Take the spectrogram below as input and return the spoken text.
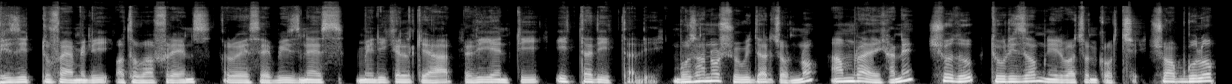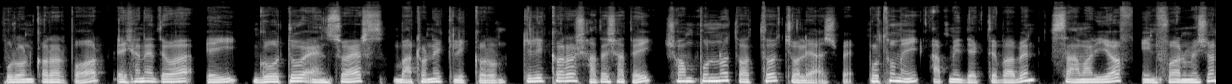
ভিজিট টু ফ্যামিলি অথবা ফ্রেন্ডস রয়েছে বিজনেস মেডিকেল কেয়ার রিএনটি ইত্যাদি ইত্যাদি বোঝানোর সুবিধার জন্য আমরা এখানে শুধু ট্যুরিজম নির্বাচন করছি সবগুলো পূরণ করার পর এখানে দেওয়া এই গো টু অ্যান্সোয়ার্স বাটনে ক্লিক করুন ক্লিক করার সাথে সাথেই সম্পূর্ণ তথ্য চলে আসবে প্রথমেই আপনি দেখতে পাবেন সামারি অফ ইনফরমেশন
